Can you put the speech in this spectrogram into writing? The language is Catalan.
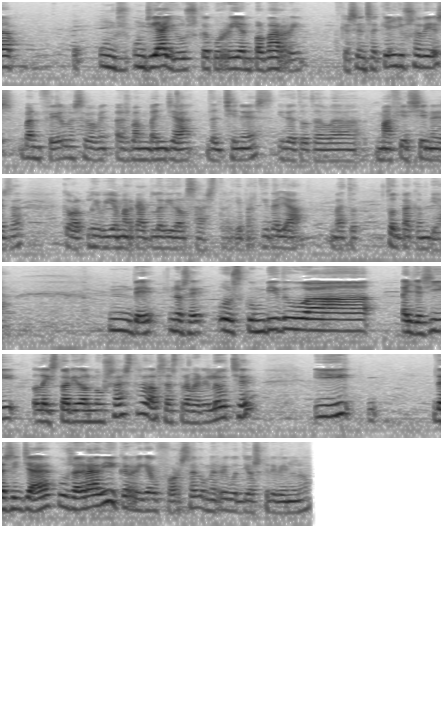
uns, uns iaios que corrien pel barri, que sense que ell ho sabés, van fer la seva, es van venjar del xinès i de tota la màfia xinesa que li havia marcat la vida al sastre. I a partir d'allà va tot, tot va canviar. Bé, no sé, us convido a, a llegir la història del meu sastre, del sastre Bariloche, i desitjar que us agradi i que rigueu força, com he rigut jo escrivint-lo.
